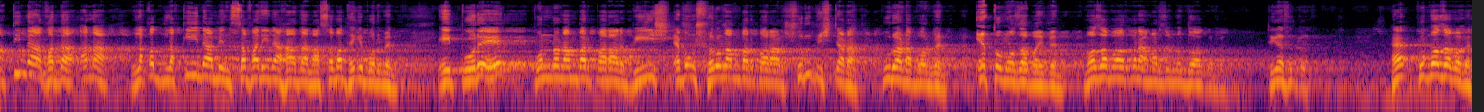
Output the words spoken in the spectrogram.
আতিনা গাদা আনা। লকদ লকিনা বিন সাফারিনা হাদা। নাসবা থেকে পড়বেন। এই পরে পনেরো নম্বর পাড়ার বিশ এবং ষোলো নম্বর পাড়ার শুরু পৃষ্ঠাটা পুরাটা পড়বেন। এত মজা পাইবেন। মজা পাওয়ার পরে আমার জন্য দোয়া করবেন। ঠিক আছে তো? হ্যাঁ? খুব মজা পাবেন।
